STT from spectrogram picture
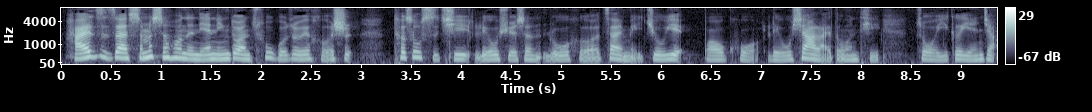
孩子在什么时候的年龄段出国最为合适？特殊时期留学生如何在美就业，包括留下来的问题，做一个演讲。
